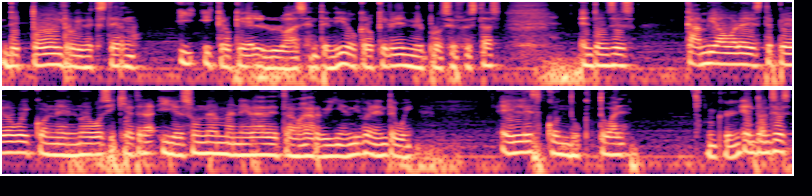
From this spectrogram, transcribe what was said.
de todo el ruido externo. Y, y creo que lo has entendido, creo que en el proceso estás. Entonces, cambia ahora este pedo, güey, con el nuevo psiquiatra y es una manera de trabajar bien diferente, güey. Él es conductual. Ok. Entonces,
